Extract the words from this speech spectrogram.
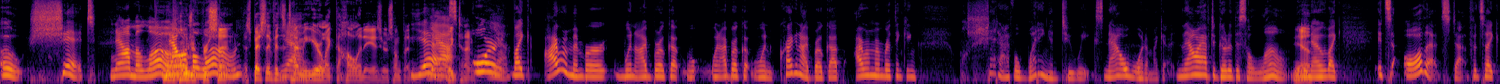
oh shit now I'm alone. Now I'm alone. Especially if it's a Yeah. time of year like the holidays or something. Yes. Big time. Or Yeah. like I remember when I broke up when I broke up when Craig and I broke up, I remember thinking, well shit, I have a wedding in 2 weeks. Now what am I going to Now I have to go to this alone. Yeah. You know, like it's all that stuff. It's like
